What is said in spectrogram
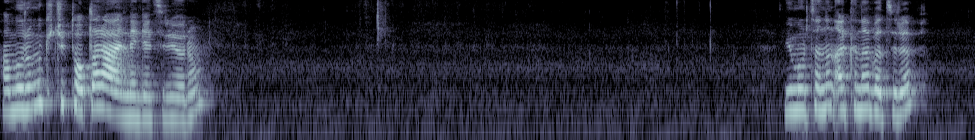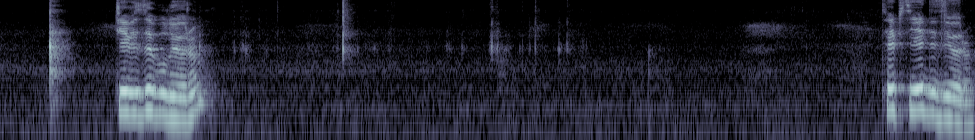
Hamurumu küçük toplar haline getiriyorum. Yumurtanın akına batırıp cevizi buluyorum. Tepsiye diziyorum.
